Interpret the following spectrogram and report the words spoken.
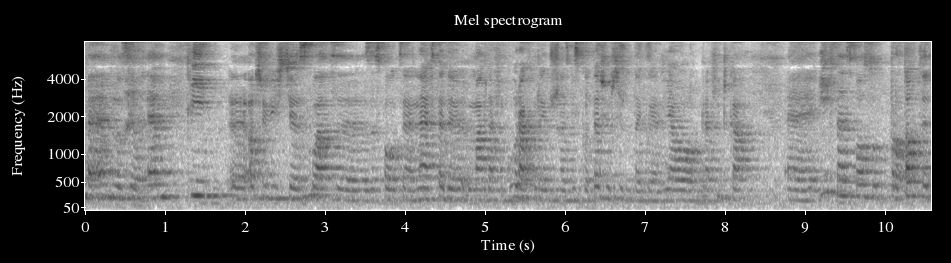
BM plus JM i e, oczywiście skład e, zespołu CNF, wtedy Magda Figura, której już nazwisko też już się tutaj pojawiało, graficzka e, i w ten sposób prototyp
